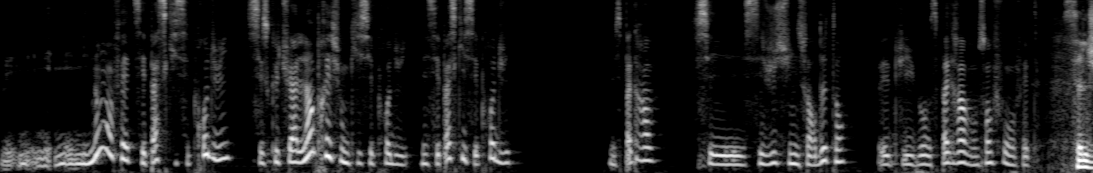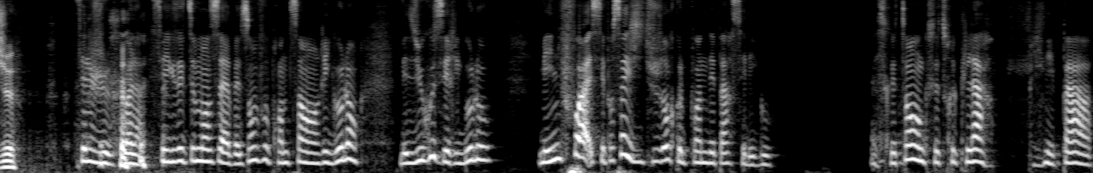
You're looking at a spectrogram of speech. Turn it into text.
mais, mais, mais non en fait, c'est pas ce qui s'est produit. C'est ce que tu as l'impression qui s'est produit, mais c'est pas ce qui s'est produit. Mais c'est pas grave. C'est juste une histoire de temps. Et puis bon, c'est pas grave, on s'en fout en fait. C'est le jeu. C'est le jeu, voilà. C'est exactement ça. De toute façon, faut prendre ça en rigolant. Mais du coup, c'est rigolo. Mais une fois, c'est pour ça que je dis toujours que le point de départ, c'est l'ego. Parce que tant que ce truc-là, il n'est pas,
